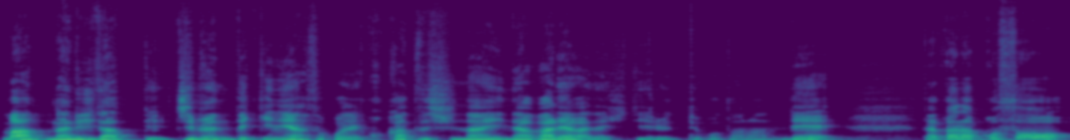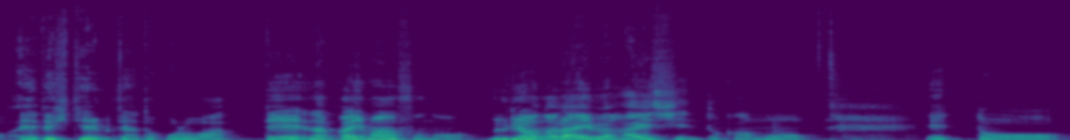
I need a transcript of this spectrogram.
まあ、成り立って、自分的にはそこで枯渇しない流れができているってことなんで、だからこそ、えできているみたいなところはあって、なんか今のその、無料のライブ配信とかも、えっと、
